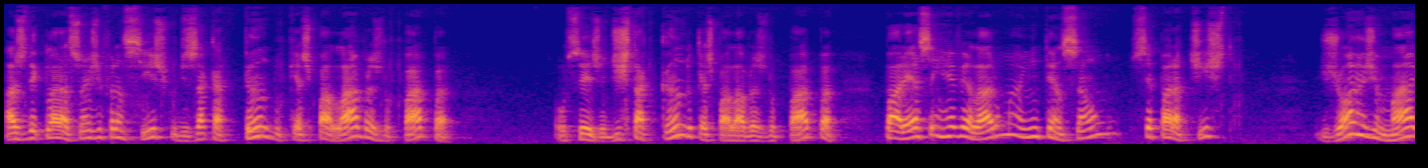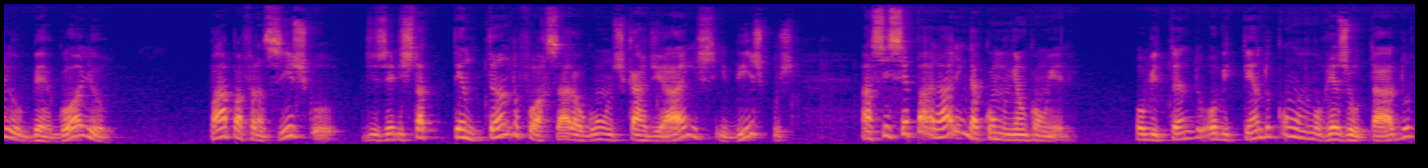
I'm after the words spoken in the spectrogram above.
às declarações de Francisco, desacatando que as palavras do Papa, ou seja, destacando que as palavras do Papa parecem revelar uma intenção separatista. Jorge Mário Bergoglio, Papa Francisco, diz ele está tentando forçar alguns cardeais e bispos a se separarem da comunhão com ele, obtendo, obtendo como resultado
